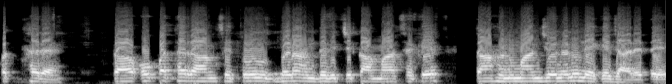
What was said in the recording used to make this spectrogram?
ਪੱਥਰ ਹੈ ਤਾਂ ਉਹ ਪੱਥਰ ਰਾਮ ਸੇਤੂ ਬਣਾਉਣ ਦੇ ਵਿੱਚ ਕੰਮ ਆ ਸਕੇ ਤਾਂ ਹਨੂਮਾਨ ਜੀ ਉਹਨਾਂ ਨੂੰ ਲੈ ਕੇ ਜਾ ਰਹੇ ਥੇ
